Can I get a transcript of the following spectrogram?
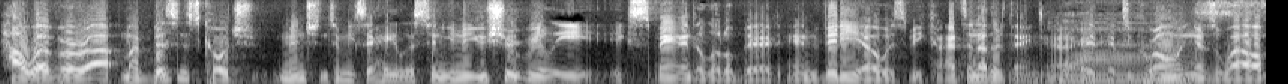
However, uh, my business coach mentioned to me, say, "Hey, listen, you know, you should really expand a little bit, and video is become that's another thing. Uh, it, it's growing as well,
